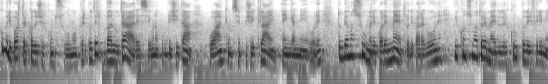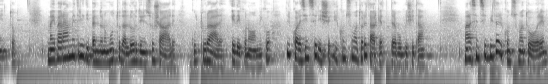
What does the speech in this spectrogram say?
Come riporta il codice del consumo, per poter valutare se una pubblicità o anche un semplice claim è ingannevole, dobbiamo assumere quale metro di paragone il consumatore medio del gruppo di riferimento, ma i parametri dipendono molto dall'ordine sociale, culturale ed economico nel quale si inserisce il consumatore target della pubblicità. Ma la sensibilità del consumatore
